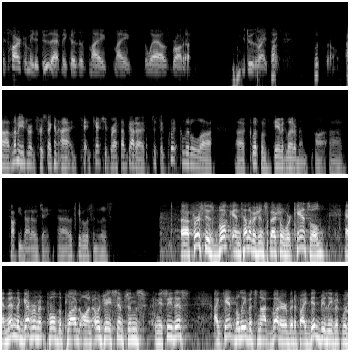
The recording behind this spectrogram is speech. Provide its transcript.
It's hard for me to do that because of my my the way I was brought up. Mhm. You do the right thing. Well- So Uh, let me interrupt for a second. Uh, c- catch your breath. I've got a just a quick little uh, uh, clip of David Letterman uh, uh, talking about OJ. Uh, let's give a listen to this. Uh, first, his book and television special were canceled, and then the government pulled the plug on O.J. Simpson's. Can you see this? I can't believe it's not butter, but if I did believe it was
